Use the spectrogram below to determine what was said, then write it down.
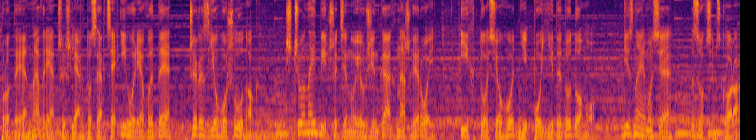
Проте навряд чи шлях до серця Ігоря веде через його шлунок. Що найбільше цінує в жінках наш герой, і хто сьогодні поїде додому? Дізнаємося зовсім скоро.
